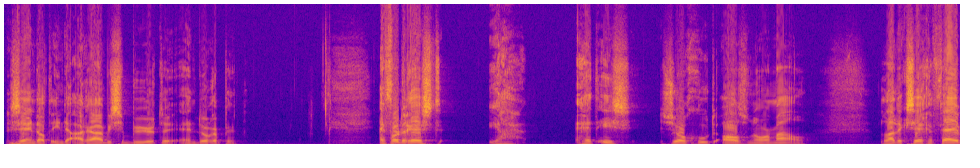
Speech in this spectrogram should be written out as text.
zijn dat in de Arabische buurten en dorpen. En voor de rest, ja, het is zo goed als normaal. Laat ik zeggen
